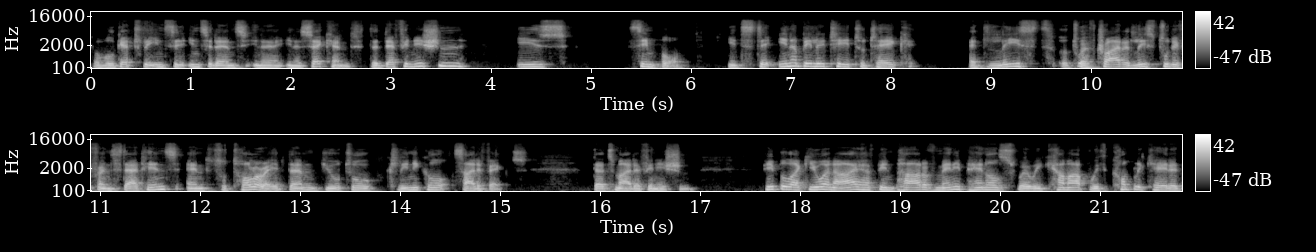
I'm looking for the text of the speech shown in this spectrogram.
But we'll get to the inc- incidents in a, in a second. The definition is simple it's the inability to take at least, to have tried at least two different statins and to tolerate them due to clinical side effects. That's my definition. People like you and I have been part of many panels where we come up with complicated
